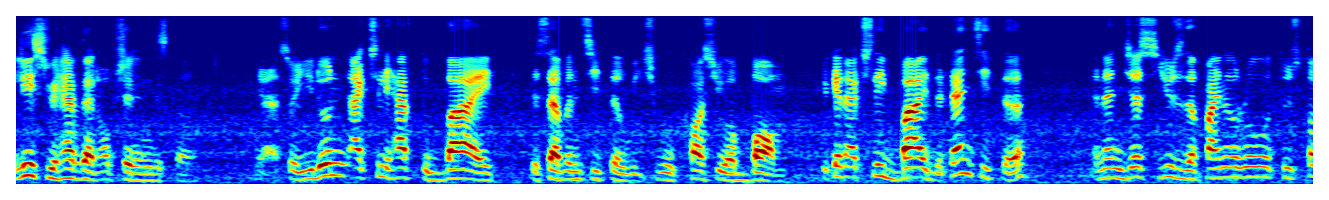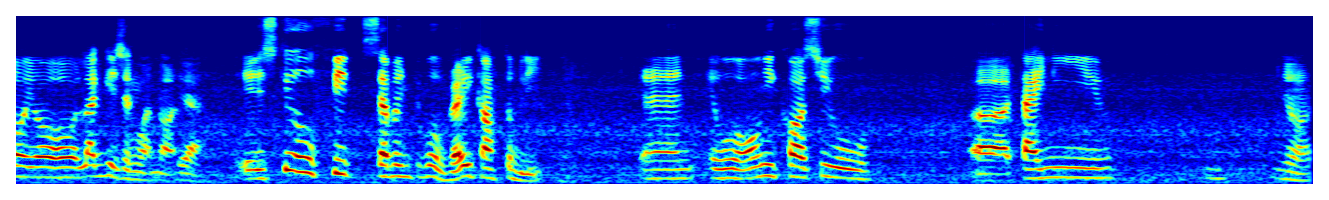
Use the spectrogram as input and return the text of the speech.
at least you have that option in this car. Yeah, so you don't actually have to buy the seven seater, which will cost you a bomb. You can actually buy the 10 seater and then just use the final row to store your luggage and whatnot. Yeah. It still fits seven people very comfortably, and it will only cost you uh, tiny, you know,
